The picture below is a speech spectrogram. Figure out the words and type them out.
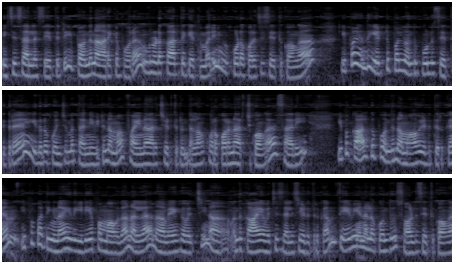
மிக்ஸி சாரில் சேர்த்துட்டு இப்போ வந்து நான் அரைக்க போகிறேன் உங்களோட காரத்துக்கு ஏற்ற மாதிரி நீங்கள் கூட குறைச்சி சேர்த்துக்கோங்க. இப்போ வந்து எட்டு பல் வந்து பூண்டு சேர்த்துக்கிறேன். இதோட கொஞ்சமாக தண்ணி விட்டு நம்ம ஃபைனாக அரைச்சி எடுத்துகிட்டு இருந்தாலும் குறை குறைன்னு அரைச்சிக்கோங்க. சாரி இப்போ கால் கப்பு வந்து நான் மாவு எடுத்திருக்கேன். இப்போ பார்த்தீங்கன்னா இது இடியப்ப மாவு தான். நல்லா நான் வேக வச்சு நான் வந்து காய வச்சு சலிச்சு எடுத்திருக்கேன். தேவையான அளவுக்கு வந்து சால்ட் சேர்த்துக்கோங்க.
